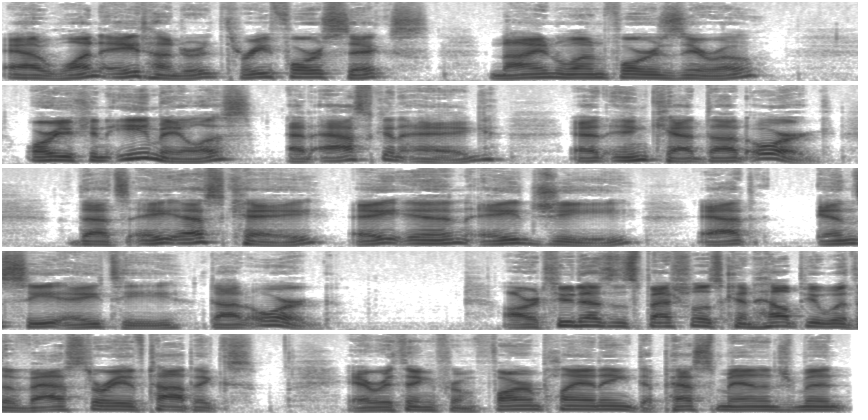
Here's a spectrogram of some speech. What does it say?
at 1 800 346 9140, or you can email us at askanag at ncat.org. That's A S K A N A G at ncat.org. Our two dozen specialists can help you with a vast array of topics everything from farm planning to pest management,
